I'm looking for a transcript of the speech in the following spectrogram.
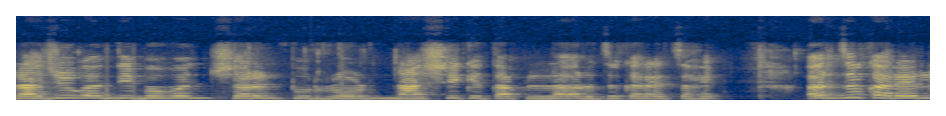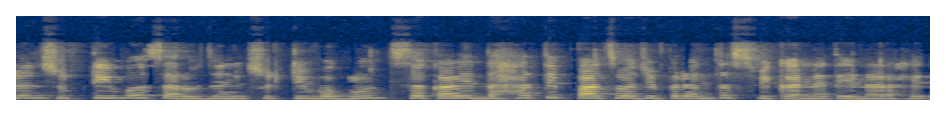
राजीव गांधी भवन शरणपूर रोड नाशिक येथे आपल्याला अर्ज करायचा आहे. अर्ज कार्यालयीन सुट्टी व सार्वजनिक सुट्टी वगळून सकाळी दहा ते पाच वाजेपर्यंत स्वीकारण्यात येणार आहेत.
